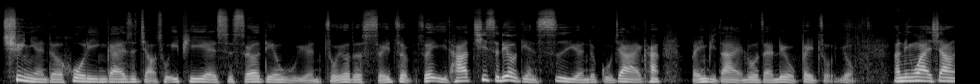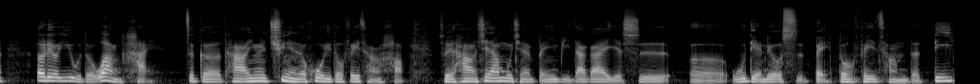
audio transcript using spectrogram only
去年的获利应该是缴出 EPS 十二点五元左右的水准，所以以它七十六点四元的股价来看，本益比大概也落在六倍左右。那另外像二六一五的万海，这个它因为去年的获利都非常好，所以它现在目前的本益比大概也是呃五点六十倍，都非常的低。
